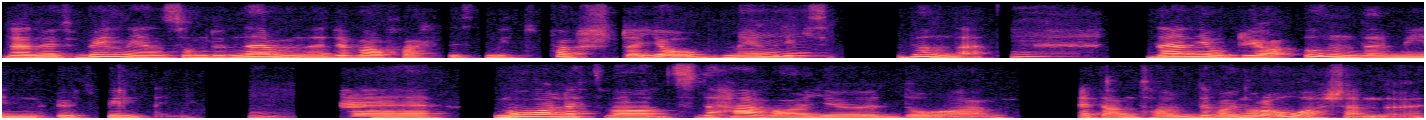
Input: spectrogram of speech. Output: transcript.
Den utbildningen som du nämner, det var faktiskt mitt första jobb med Mm. Riksidrottsförbundet. Mm. Den gjorde jag under min utbildning. Mm. Eh, målet var, så det här var ju då ett antal, det var ju några år sedan nu.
